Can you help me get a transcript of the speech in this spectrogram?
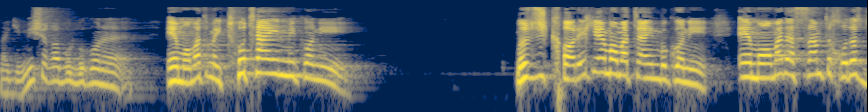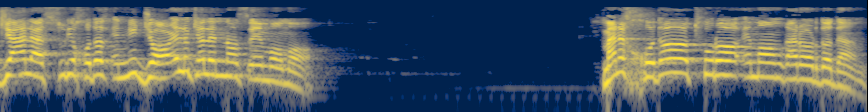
مگه میشه قبول بکنه؟ امامت مگه تو تعیین می‌کنی؟ چی کاری که امامت تعیین بکنی؟ امامت از سمت خداست جعل از سوی خداست. انی جاعل کل الناس اماما. من خدا تو را امام قرار دادم.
